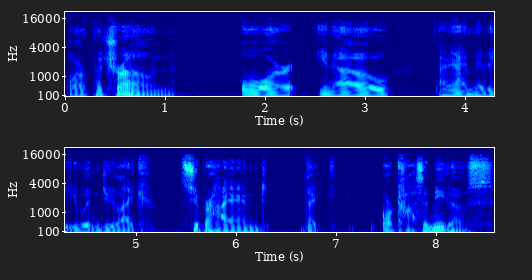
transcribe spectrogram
or Patron or, you know, I mean, I, maybe you wouldn't do like super high end, like, or Casamigos.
